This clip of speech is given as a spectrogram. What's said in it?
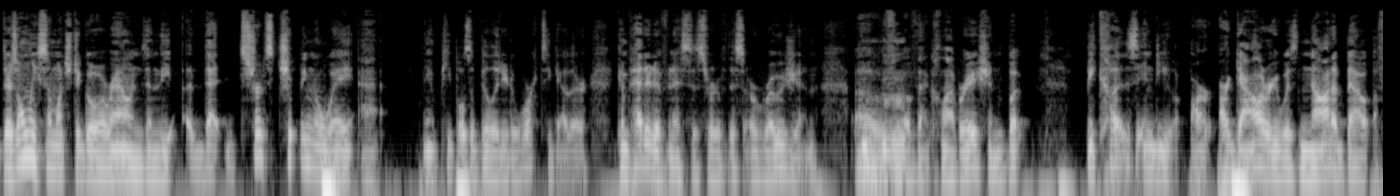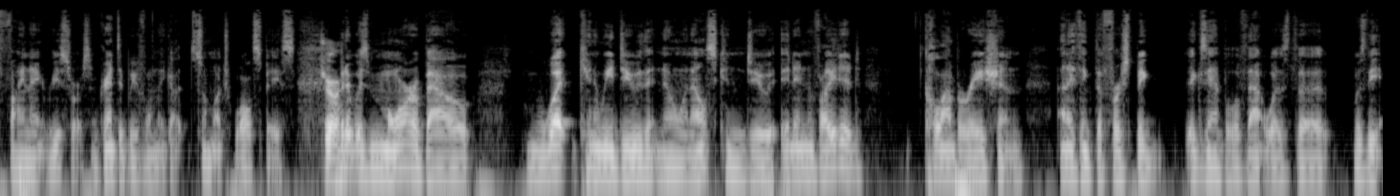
there's only so much to go around, and the that starts chipping away at you know, people's ability to work together. Competitiveness is sort of this erosion of mm-hmm. of that collaboration, but because Indy our, our gallery was not about a finite resource. And granted, we've only got so much wall space. Sure. But it was more about what can we do that no one else can do. It invited collaboration, and I think the first big example of that was the was the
